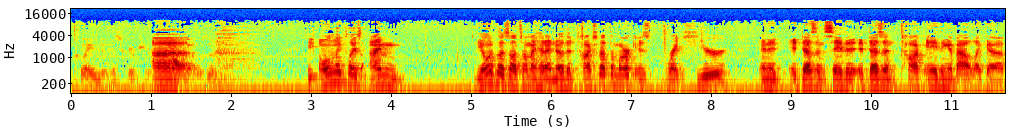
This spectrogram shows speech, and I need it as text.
proclaimed in the scripture. Uh, a, The only place I'm, the only place off the top of my head I know that talks about the mark is right here, and it, it doesn't say that it doesn't talk anything about like a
